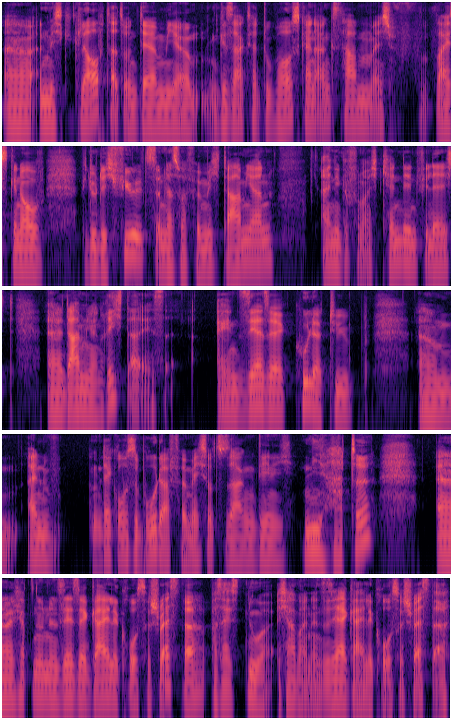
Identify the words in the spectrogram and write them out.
äh, an mich geglaubt hat und der mir gesagt hat, du brauchst keine Angst haben, ich weiß genau, wie du dich fühlst und das war für mich Damian. Einige von euch kennen den vielleicht. Äh, Damian Richter ist ein sehr, sehr cooler Typ, ähm, ein der große Bruder für mich sozusagen, den ich nie hatte. Äh, ich habe nur eine sehr, sehr geile große Schwester. Was heißt nur? Ich habe eine sehr geile große Schwester.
